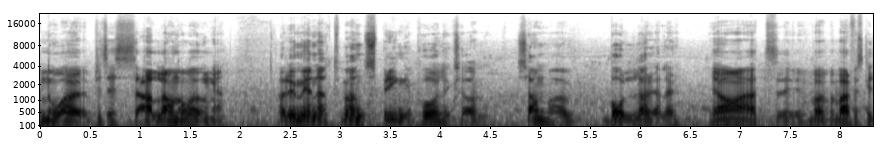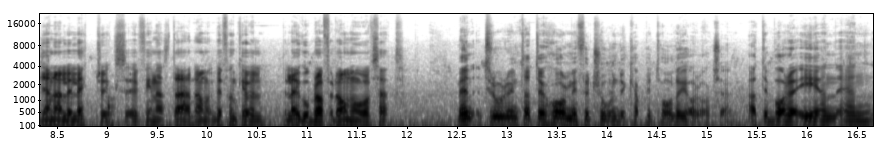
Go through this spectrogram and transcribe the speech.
nå precis alla och nå unga? Ja, du menar att man springer på liksom samma bollar eller? Ja, att, varför ska General Electric finnas där? De, det funkar väl, det lär gå bra för dem oavsett. Men tror du inte att det har med förtroendekapital att göra också? Att det bara är en, en,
